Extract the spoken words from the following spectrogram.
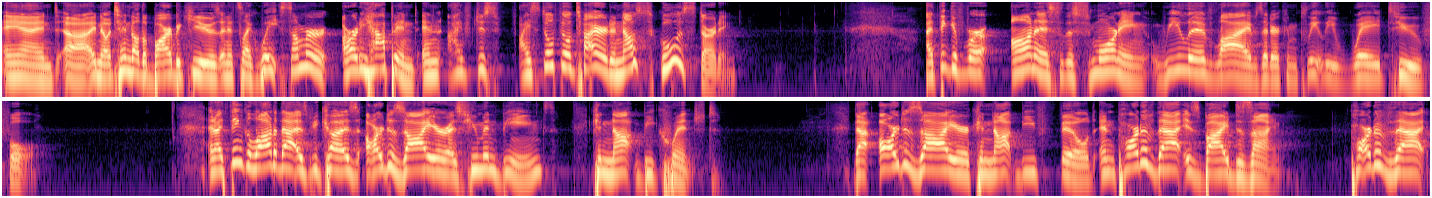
And uh, you know attend all the barbecues. And it's like wait summer already happened. And i've just i still feel tired and now school is starting. I think if we're honest this morning we live lives that are completely way too full and I think a lot of that is because our desire as human beings cannot be quenched. That our desire cannot be filled. And part of that is by design. part of that,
